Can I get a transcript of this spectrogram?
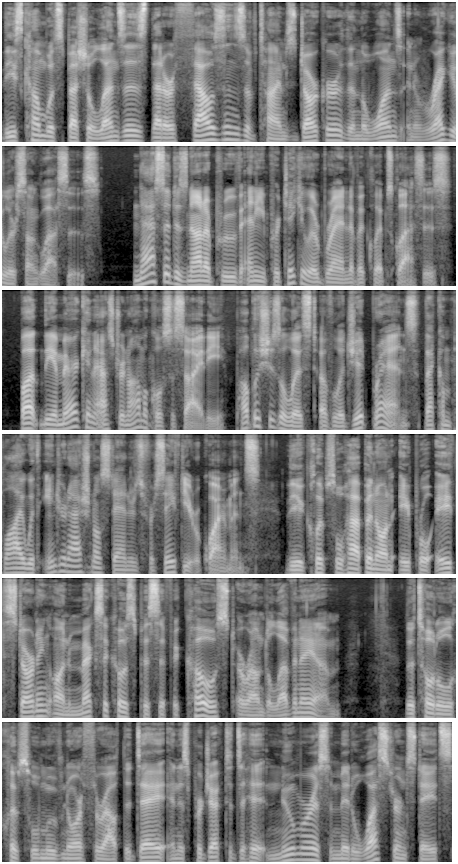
These come with special lenses that are thousands of times darker than the ones in regular sunglasses. NASA does not approve any particular brand of eclipse glasses, but the American Astronomical Society publishes a list of legit brands that comply with international standards for safety requirements. The eclipse will happen on April 8th, starting on Mexico's Pacific coast around 11 a.m. The total eclipse will move north throughout the day and is projected to hit numerous Midwestern states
